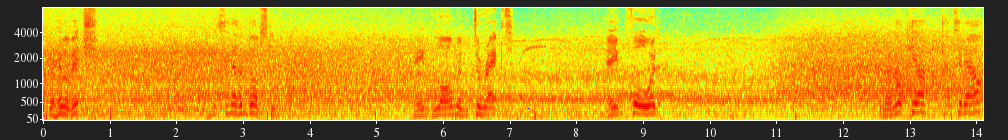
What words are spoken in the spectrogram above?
Ibrahimovic. Lewandowski. Aimed long and direct. Aimed forward. Ranocchia cuts it out.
